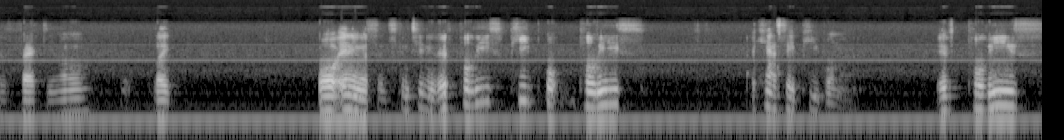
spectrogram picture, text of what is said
effect, you know? Like well anyways, let's continue. If police people police I can't say people man. If police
